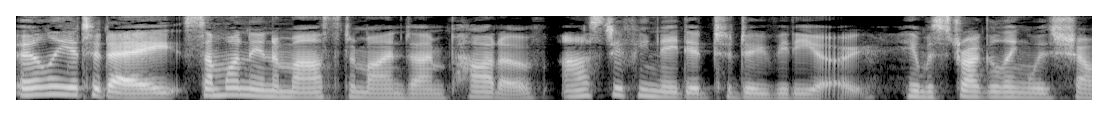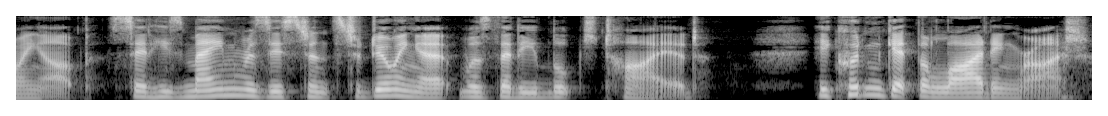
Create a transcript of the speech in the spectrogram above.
Earlier today, someone in a mastermind I'm part of asked if he needed to do video. He was struggling with showing up, said his main resistance to doing it was that he looked tired. He couldn't get the lighting right.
